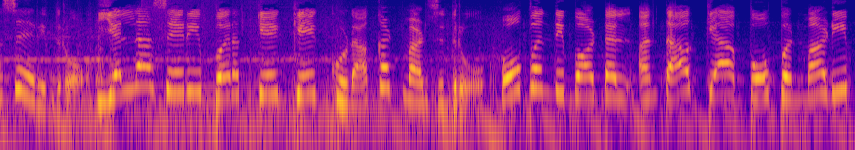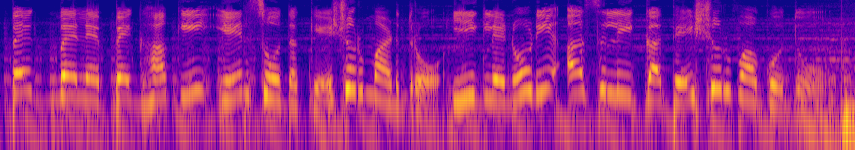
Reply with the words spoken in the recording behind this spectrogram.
ಸೇರಿದ್ರು. ಎಲ್ಲಾ ಸೇರಿ ಭರತ್ಗೆ ಕೇಕ್ ಕೂಡ ಕಟ್ ಮಾಡಿಸಿದ್ರು. ಓಪನ್ ದಿ ಬಾಟಲ್ ಅಂತ ಕ್ಯಾಪ್ ಓಪನ್ ಮಾಡಿ ಪೆಗ್ ಮೇಲೆ ಪೆಗ್ ಹಾಕಿ ಏರ್ಸೋದಕ್ಕೆ ಶುರು ಮಾಡಿದ್ರು. ಈಗ್ಲೇ ನೋಡಿ ಅಸಲಿ ಕತೆ ಶುರುವಾಗೋದು.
